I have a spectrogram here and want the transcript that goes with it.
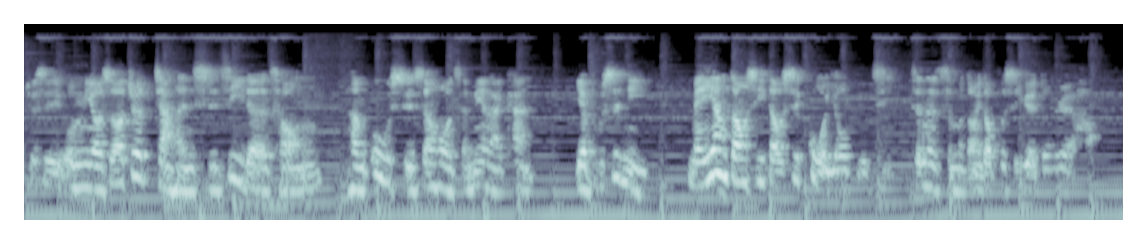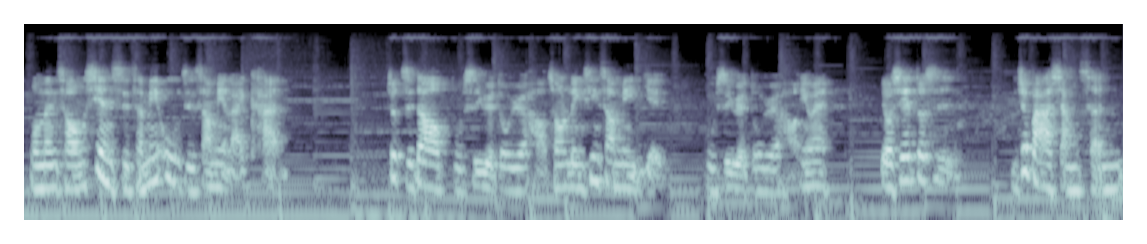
就是我们有时候就讲很实际的，从很务实生活层面来看，也不是你每一样东西都是过犹不及，真的什么东西都不是越多越好。我们从现实层面、物质上面来看。就知道不是越多越好，从灵性上面也不是越多越好，因为有些都是，你就把它想成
